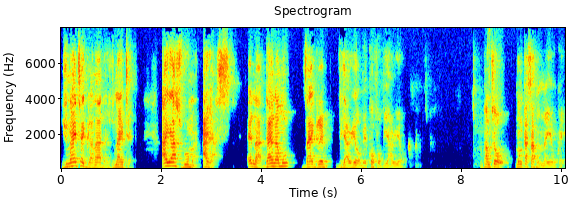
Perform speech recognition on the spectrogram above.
United, Granada, United. Ajax Roma, Ajax uh, Dynamo Zagreb, Villarreal, me call for Villarreal. Sure Monkasa home na yenkwe.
